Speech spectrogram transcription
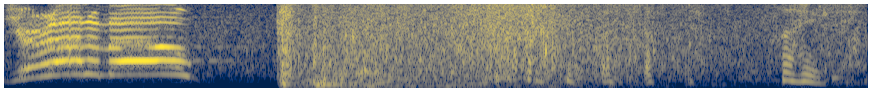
Geronimo! Nice.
